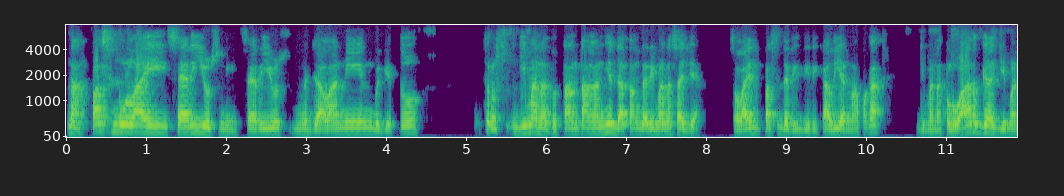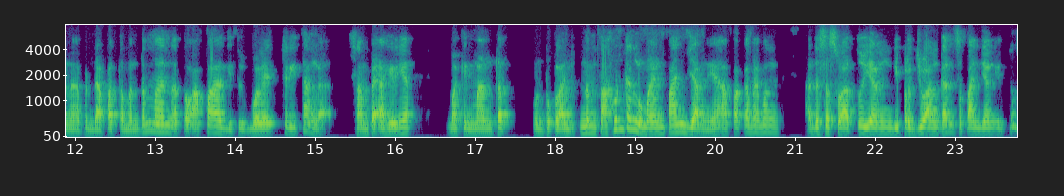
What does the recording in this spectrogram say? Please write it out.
Nah pas mulai serius nih serius ngejalanin begitu terus gimana tuh? Tantangannya datang dari mana saja Selain pasti dari diri kalian. Apakah gimana keluarga, gimana pendapat teman-teman atau apa gitu? Boleh cerita nggak sampai akhirnya makin mantep untuk lanjut? 6 tahun kan lumayan panjang ya. Apakah memang ada sesuatu yang diperjuangkan sepanjang itu?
